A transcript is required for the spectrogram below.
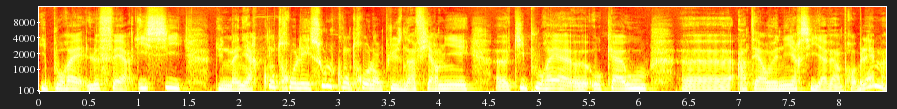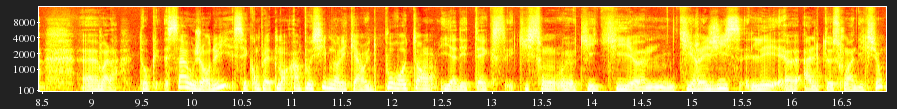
il pourrait le faire ici d'une manière contrôlée, sous le contrôle en plus d'infirmiers euh, qui pourraient euh, au cas où euh, intervenir s'il y avait un problème. Voilà. Donc ça aujourd'hui, c'est complètement impossible dans les carudes. Pour autant, il y a des textes qui sont qui qui, régissent les haltes soins addiction.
